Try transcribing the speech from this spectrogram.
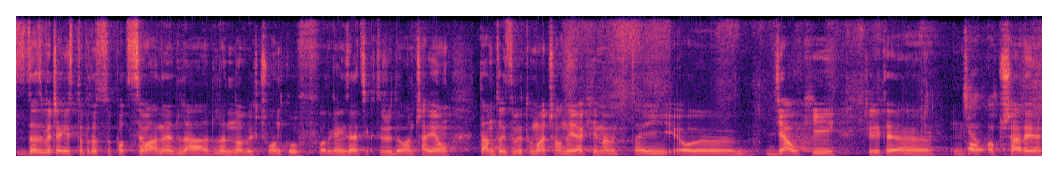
zazwyczaj jest to po prostu podsyłane dla, dla nowych członków organizacji, którzy dołączają. Tam to jest wytłumaczone, jakie mamy tutaj e, działki, czyli te mm, o, obszary.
